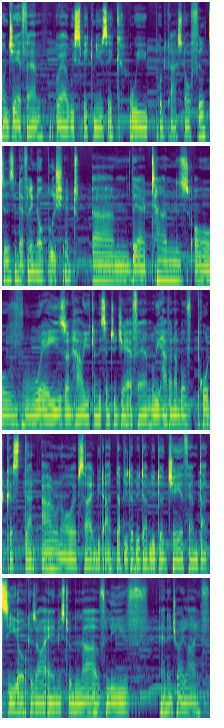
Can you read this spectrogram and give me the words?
on JFM, where we speak music, we podcast no filters, and definitely no bullshit. Um, there are tons of ways on how you can listen to JFM. We have a number of podcasts that are on our website at www.jfm.co because our aim is to love, live, and enjoy life.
